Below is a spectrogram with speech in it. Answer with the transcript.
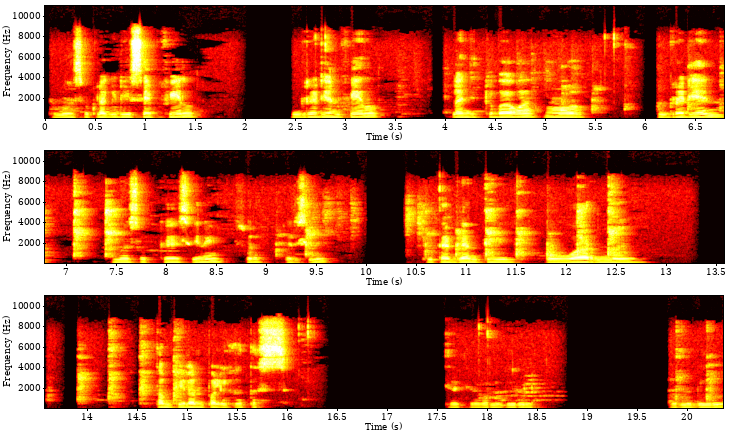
Kita masuk lagi di shape fill gradient fill lanjut ke bawah more gradient masuk ke sini sudah dari sini. Kita ganti warna tampilan paling atas. Kira-kira warna biru lah. Warna biru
